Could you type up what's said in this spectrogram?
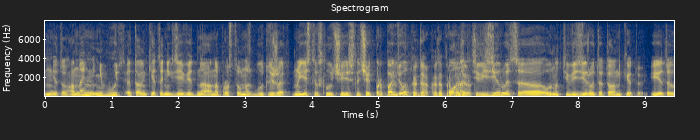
нет, она не будет, эта анкета нигде видна, она просто у нас будет лежать. Но если в случае, если человек пропадет, когда, когда пропадет? он активизируется, он активизирует эту анкету, и это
